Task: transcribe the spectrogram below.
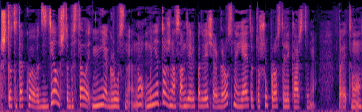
что-то такое вот сделать, чтобы стало не грустно. Ну, мне тоже на самом деле под вечер грустно, и я это тушу просто лекарствами. Поэтому...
